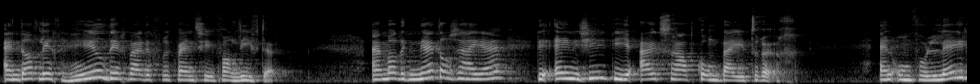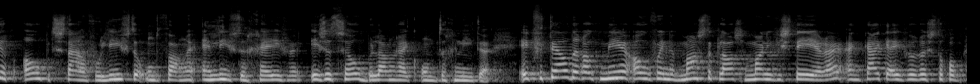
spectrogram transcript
En dat ligt heel dicht bij de frequentie van liefde. En wat ik net al zei, hè, de energie die je uitstraalt komt bij je terug. En om volledig open te staan voor liefde ontvangen en liefde geven, is het zo belangrijk om te genieten. Ik vertel daar ook meer over in de masterclass Manifesteren. En kijk even rustig op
